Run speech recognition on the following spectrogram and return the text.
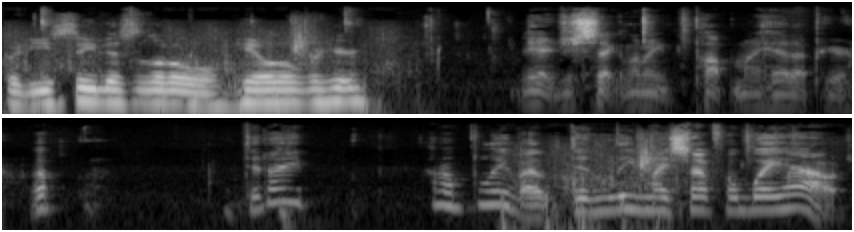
but you see this little hill over here? Yeah, just a second. Let me pop my head up here. Whoop. Did I? I don't believe I didn't leave myself a way out.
